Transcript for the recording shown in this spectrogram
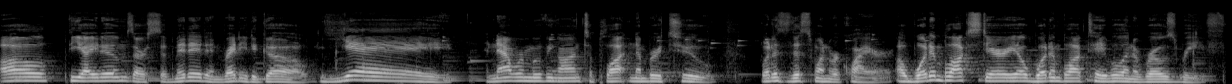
All the items are submitted and ready to go. Yay! And now we're moving on to plot number two. What does this one require? A wooden block stereo, wooden block table, and a rose wreath.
